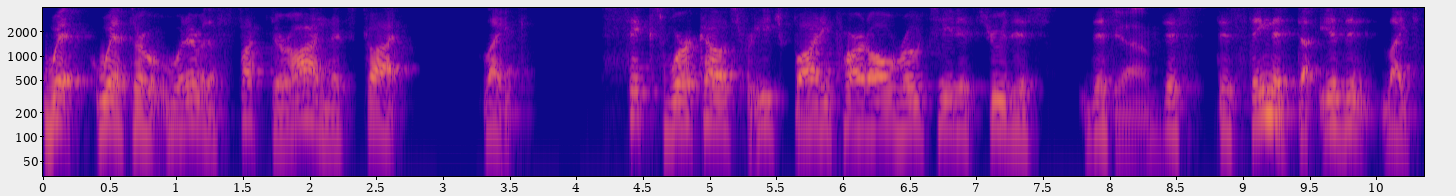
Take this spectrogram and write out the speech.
with with or whatever the fuck they're on that's got like six workouts for each body part all rotated through this this Yeah. this this thing that isn't like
